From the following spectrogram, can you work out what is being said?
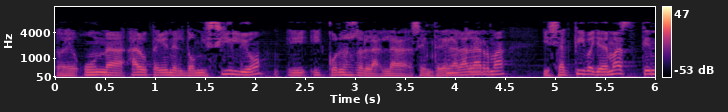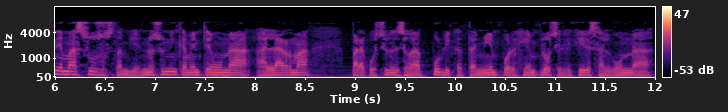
eh, una, algo también del domicilio y, y con eso se, la- la- se entrega la alarma y se activa y además tiene más usos también, no es únicamente una alarma para cuestiones de seguridad pública, también por ejemplo si requieres alguna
